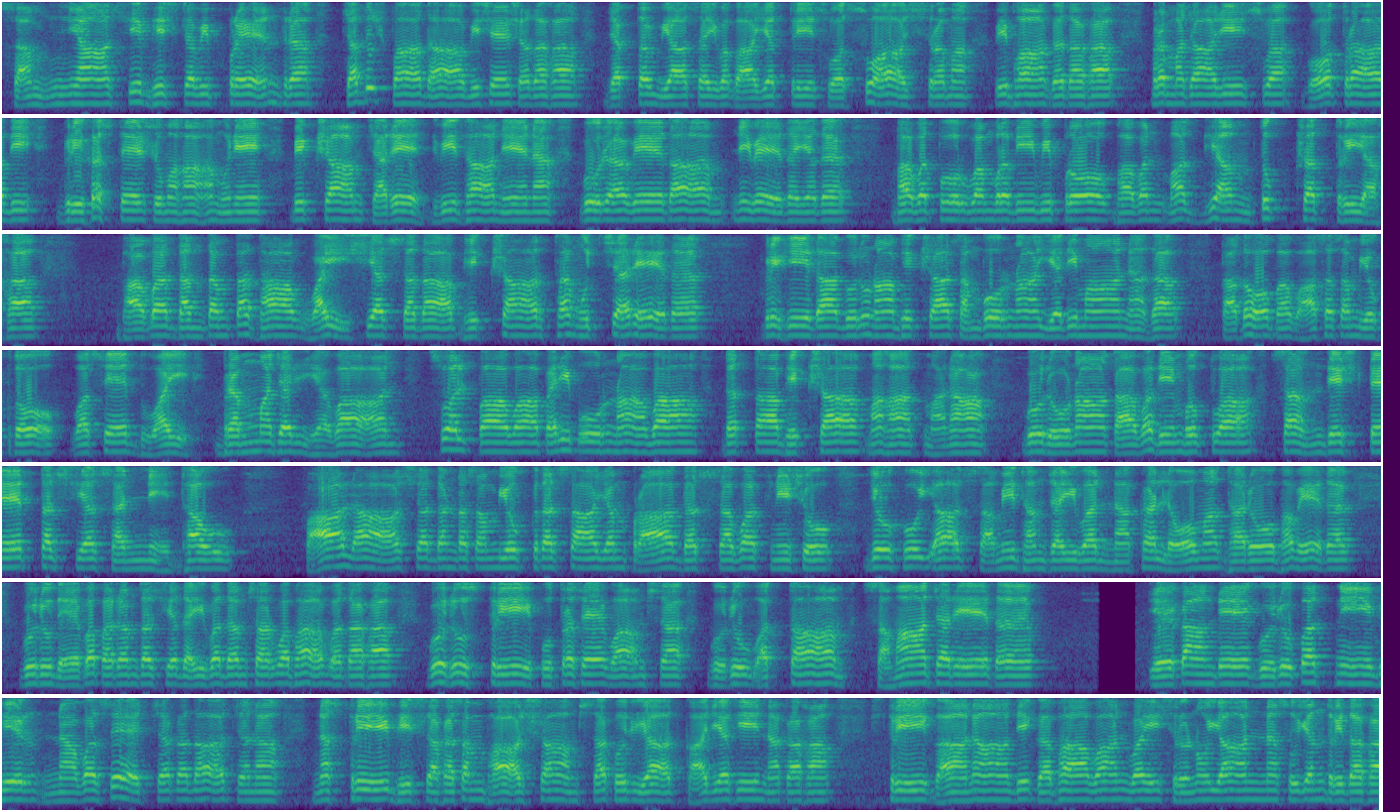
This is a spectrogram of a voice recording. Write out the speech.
संन्यासिभिश्च विप्रेन्द्र चतुष्पादा विशेषतः जप्तव्यासैव गायत्री स्वस्वाश्रमविभागतः ब्रह्मचारी स्वगोत्रादिगृहस्थेषु महामुने भिक्षां चरेद्विधानेन गुरवेदां निवेदयद। भवत्पूर्वं व्रति विप्रो भवन्मध्यं तु क्षत्रियः भवदन्तं तथा वैश्यः सदा भिक्षार्थमुच्चरेद। गृहीता गुरुणा भिक्षा सम्पूर्णा यदि मानद ततोपवाससंयुक्तो वसेद्वै ब्रह्मचर्यवान् स्वल्पा वा परिपूर्णा वा दत्ता भिक्षा महात्मना गुरुणा तावतीं भुक्त्वा सन्दिष्टेत्तस्य सन्निधौ पालाशदण्डसंयुक्तः सायं प्रागस्सवह्निषु जुहुयासमिधं चैव न कलोमधरो भवेद गुरुदेवपरं तस्य दैवतं सर्वभावतः। गुरुस्त्रीपुत्रसेवां स गुरुवत्तां समाचरेत्। एकान्ते गुरुपत्नीभिर्नवसेच्च कदाचन न स्त्रीभिः सह सम्भाषां स कुर्यात् कार्यहीनकः। स्त्रीगानादिकभावान् वै शृणुयान्न सुयन्त्रितः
